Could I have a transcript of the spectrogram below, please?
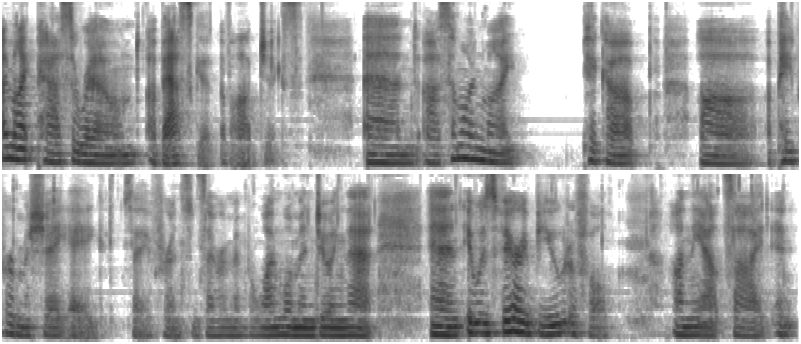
I might pass around a basket of objects, and uh, someone might pick up uh, a paper mache egg, say, for instance. I remember one woman doing that, and it was very beautiful on the outside. And,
